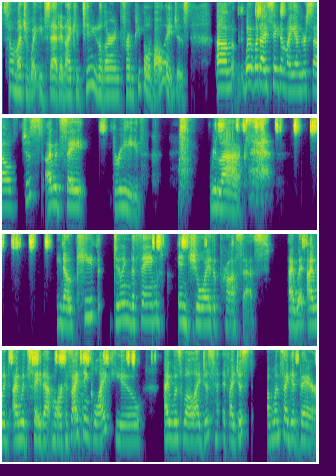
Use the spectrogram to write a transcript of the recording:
so much of what you've said and i continue to learn from people of all ages um, what would i say to my younger self just i would say breathe relax you know keep doing the things enjoy the process i would i would i would say that more because i think like you I was, well, I just, if I just, once I get there,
